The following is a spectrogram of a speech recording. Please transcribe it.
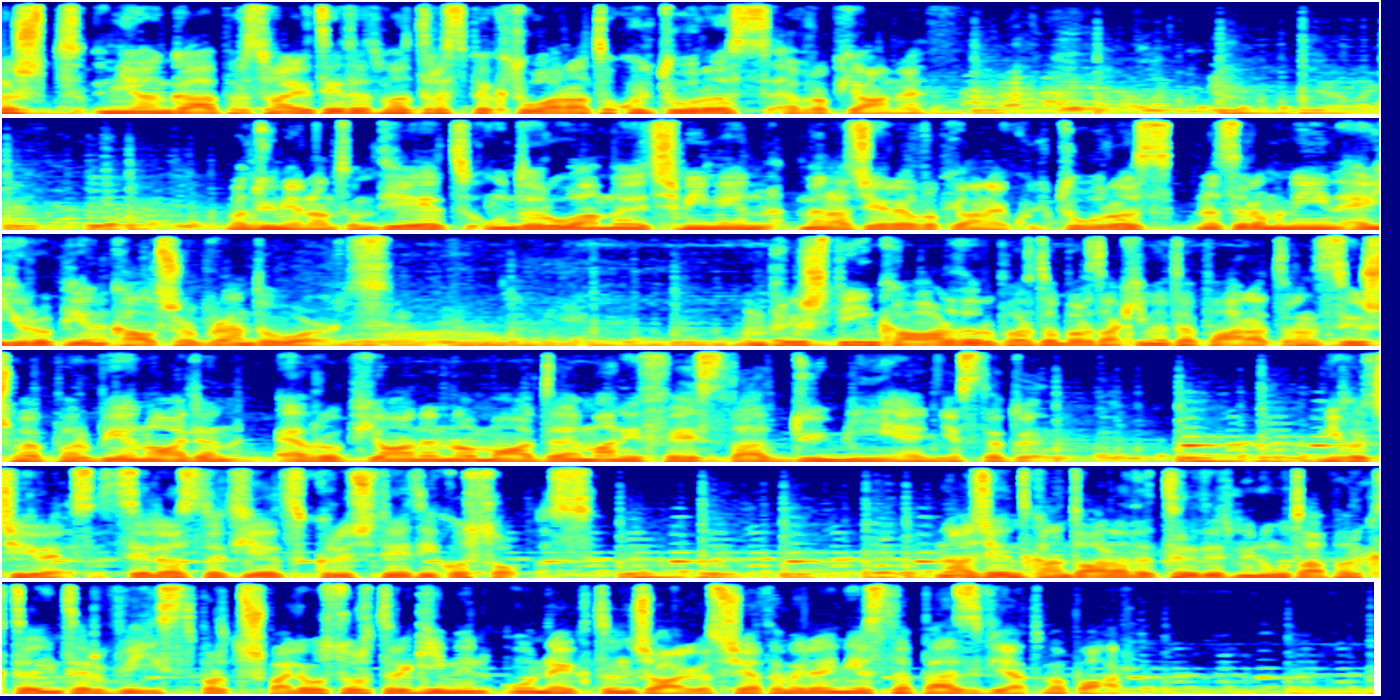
është një nga personalitetet më të respektuara të kulturës evropiane. Më 2019, u ndërua me çmimin Menaxhere Evropiane e Kulturës në ceremoninë e European Culture Brand Awards. Në Prishtinë ka ardhur për të bërë takimet e para të rëndësishme për Bienalen Evropiane Nomade Manifesta 2022. Niko Qire, së cilës të tjetë kryqteti i Kosovës. Në agent kanë të dhe 30 minuta për këtë intervist për të shpalosur të regimin unik të nxarjës që e themeloj 25 vjetë më parë.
